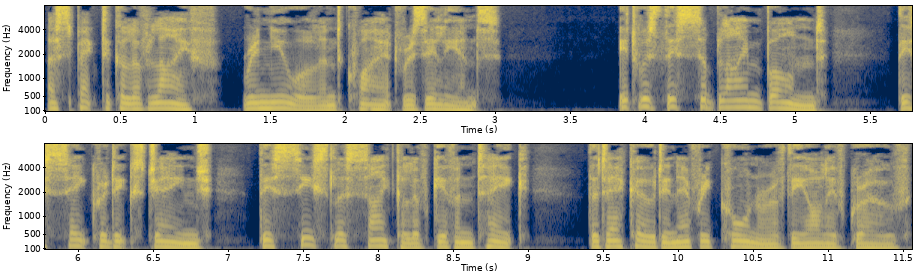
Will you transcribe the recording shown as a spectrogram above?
a spectacle of life, renewal, and quiet resilience. It was this sublime bond, this sacred exchange, this ceaseless cycle of give and take that echoed in every corner of the olive grove.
